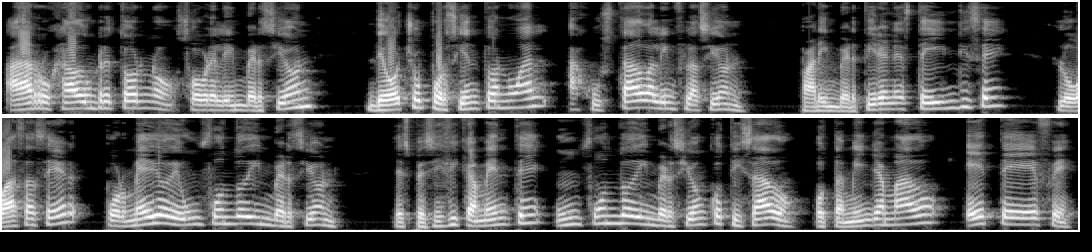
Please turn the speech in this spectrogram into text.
ha arrojado un retorno sobre la inversión de 8% anual ajustado a la inflación. Para invertir en este índice, lo vas a hacer por medio de un fondo de inversión, específicamente un fondo de inversión cotizado o también llamado ETF.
